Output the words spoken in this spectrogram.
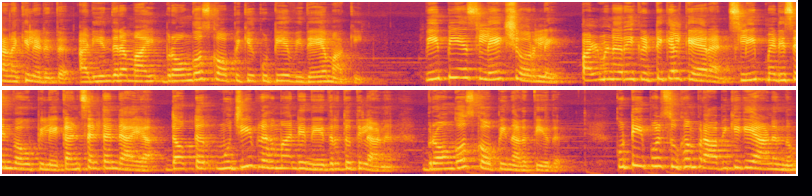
കണക്കിലെടുത്ത് അടിയന്തരമായി ബ്രോങ്കോസ്കോപ്പിക്ക് കുട്ടിയെ വിധേയമാക്കി. വി പി എസ് ലേക്ക് ഷോറിലെ pulmonary critical care and sleep medicine വകുപ്പിലെ കൺസൾട്ടന്റായ ഡോക്ടർ മുജീബ് റഹ്മാന്റെ നേതൃത്വത്തിലാണ് ബ്രോങ്കോസ്കോപ്പി നടത്തിയത്. കുട്ടി ഇപ്പോൾ സുഖം പ്രാപിക്കുകയാണെന്നും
